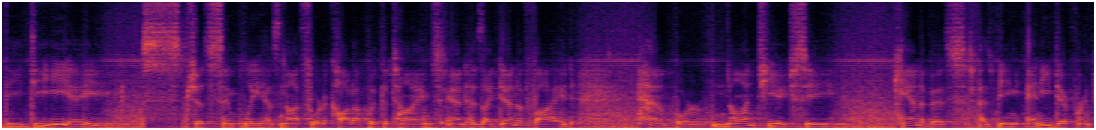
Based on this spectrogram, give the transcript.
the DEA just simply has not sort of caught up with the times and has identified hemp or non-THC cannabis as being any different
